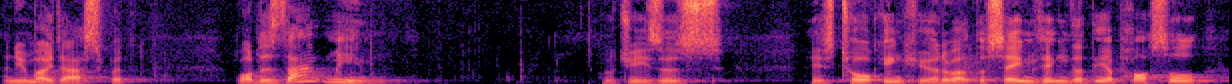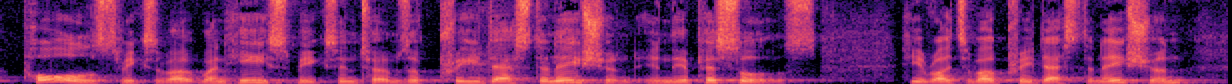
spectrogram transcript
And you might ask, but what does that mean? Well, Jesus is talking here about the same thing that the Apostle Paul speaks about when he speaks in terms of predestination in the epistles. He writes about predestination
